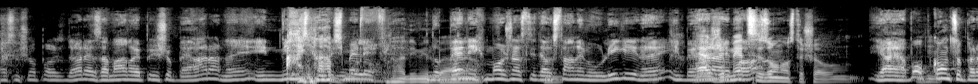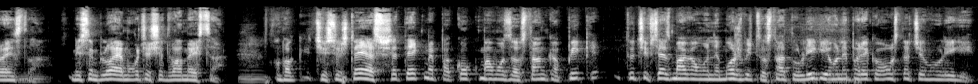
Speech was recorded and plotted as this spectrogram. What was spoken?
jaz sem šel po zdare, za mano je prišel Beara ne, in mi nismo ja, imeli Vladimir nobenih Beara. možnosti, da ostanemo v ligi. Ne, Ja, že med pa- sezono ste šel. Ja, ja, ob koncu prvenstva. Mislim, bilo je mogoče še dva meseca. Ampak, če se šteješ še tekme, pa koliko imamo za ostanka pik, tudi če vse zmagamo, ne moreš biti ostati v ligi, on je pa rekel, ostačemo v ligi.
